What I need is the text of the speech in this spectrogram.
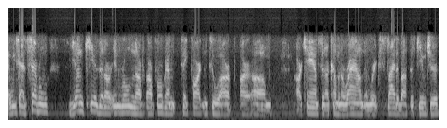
and we've had several young kids that are enrolled in our, our program take part into our our um, our camps and are coming around, and we're excited about the future.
